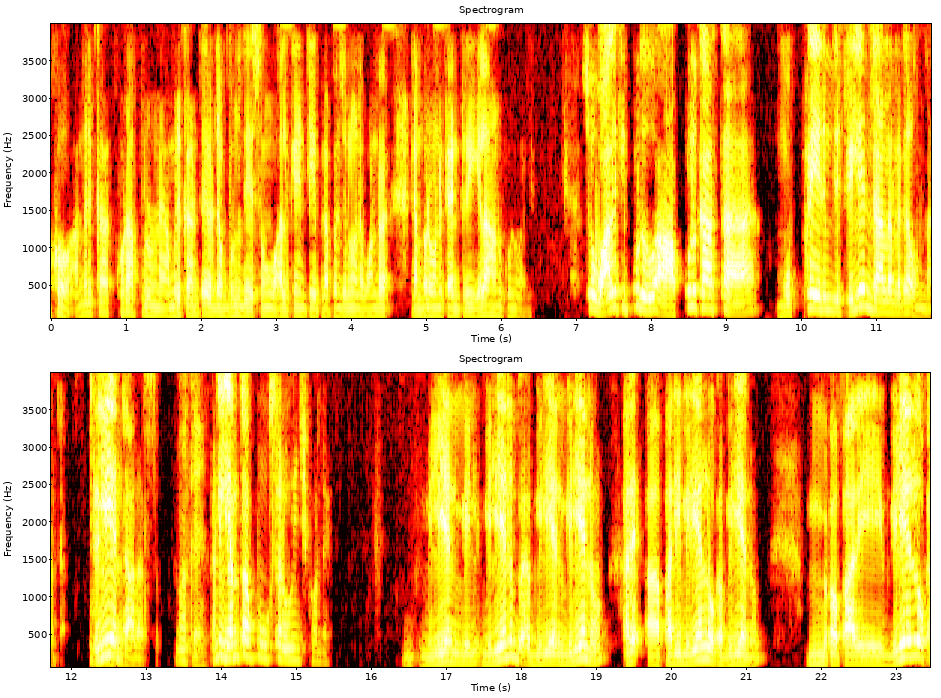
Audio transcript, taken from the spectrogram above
ఓహో అమెరికా కూడా అప్పులు ఉన్నాయి. అమెరికా అంటే డబ్బున్న దేశం వాళ్ళకేంటి ప్రపంచంలోనే వన్ నెంబర్ వన్ కంట్రీ ఇలా అనుకునేవాడిని సో వాళ్ళకి ఇప్పుడు ఆ అప్పులు కాస్త ముప్పై ఎనిమిది ట్రిలియన్ డాలర్లుగా ఉందంట. Trillion dollars. ఓకే. అంటే ఎంత అప్పు ఒకసారి ఊహించుకోండి. మిలియన్ మిల్- మిలియన్ మిలియన్ మిలియన్ అదే పది మిలియన్లు ఒక బిలియన్. ఒక పది బిలియన్లు ఒక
